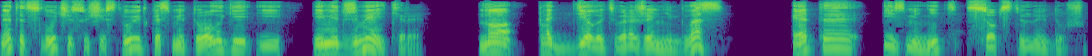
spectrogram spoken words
На этот случай существуют косметологи и имиджмейкеры. Но подделать выражение глаз — это изменить собственную душу.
